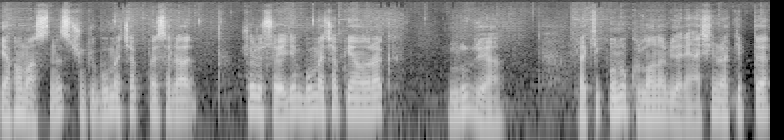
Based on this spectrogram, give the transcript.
yapamazsınız. Çünkü bu matchup mesela şöyle söyleyeyim. Bu matchup genel olarak lose ya. Rakip bunu kullanabilir. Yani şimdi rakipte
